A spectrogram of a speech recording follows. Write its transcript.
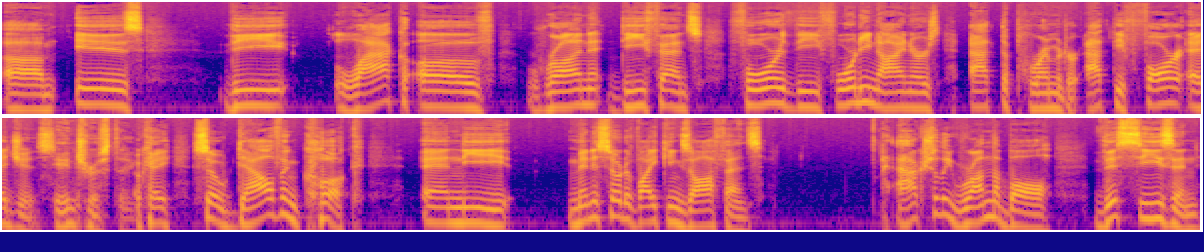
um, is the lack of run defense for the 49ers at the perimeter, at the far edges. Interesting. Okay, so Dalvin Cook and the Minnesota Vikings offense actually run the ball this season.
